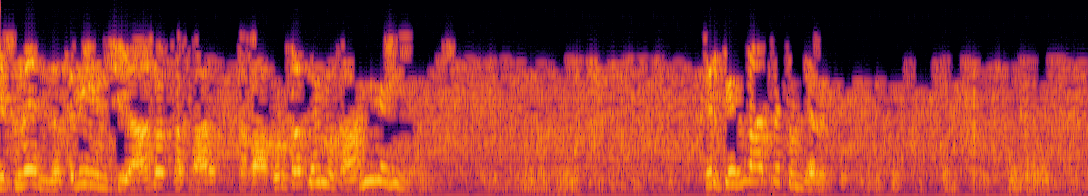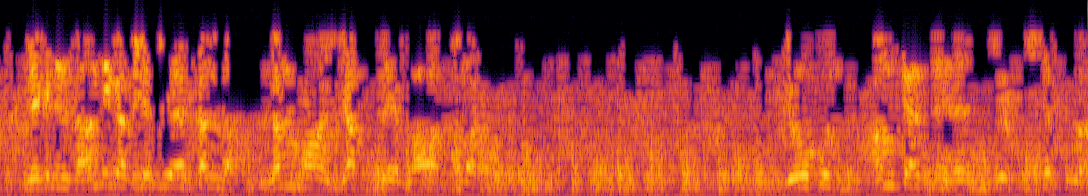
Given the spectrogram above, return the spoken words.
اس میں نسلی امتیاز اور تفاقر کا کوئی مقام ہی نہیں ہے۔ پھر کس بات پہ تم جھگڑتے لیکن انسان کی قبیعت یہ ہے کل لمبا یک سے بات خبر۔ جو کچھ ہم کہتے ہیں، یہ اس سے پورا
